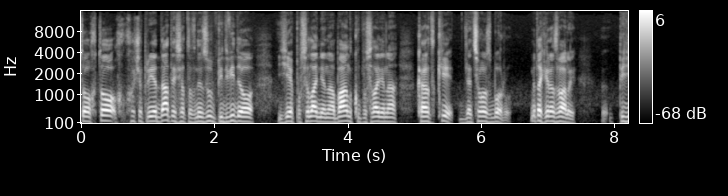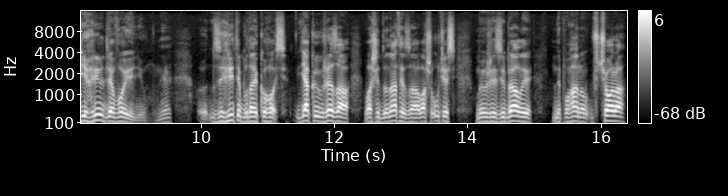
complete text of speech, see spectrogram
То хто хоче приєднатися, то внизу під відео є посилання на банку, посилання на картки для цього збору. Ми так і назвали е, підігрів для воїнів. Е, Зігріти бодай когось. Дякую вже за ваші донати, за вашу участь. Ми вже зібрали непогано вчора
